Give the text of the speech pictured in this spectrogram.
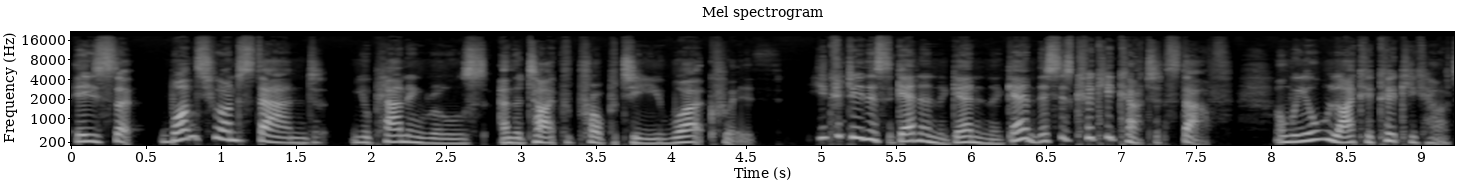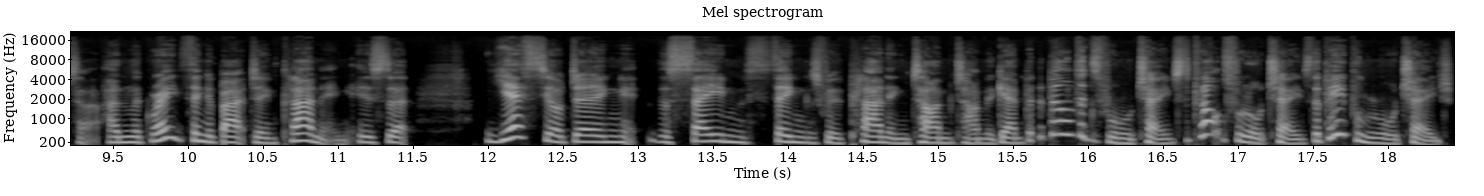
is that once you understand your planning rules and the type of property you work with, you can do this again and again and again. This is cookie cutter stuff. And we all like a cookie cutter. And the great thing about doing planning is that, yes, you're doing the same things with planning time and time again, but the buildings will all change, the plots will all change, the people will all change.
